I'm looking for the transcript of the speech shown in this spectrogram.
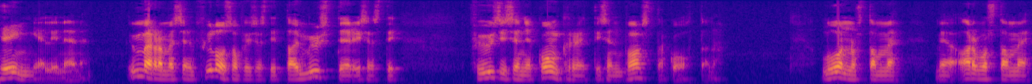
hengellinen. Ymmärrämme sen filosofisesti tai mysteerisesti fyysisen ja konkreettisen vastakohtana. Luonnostamme me arvostamme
